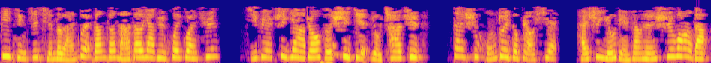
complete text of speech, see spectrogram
毕竟之前的蓝队刚刚拿到亚运会冠军，即便是亚洲和世界有差距，但是红队的表现还是有点让人失望的。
